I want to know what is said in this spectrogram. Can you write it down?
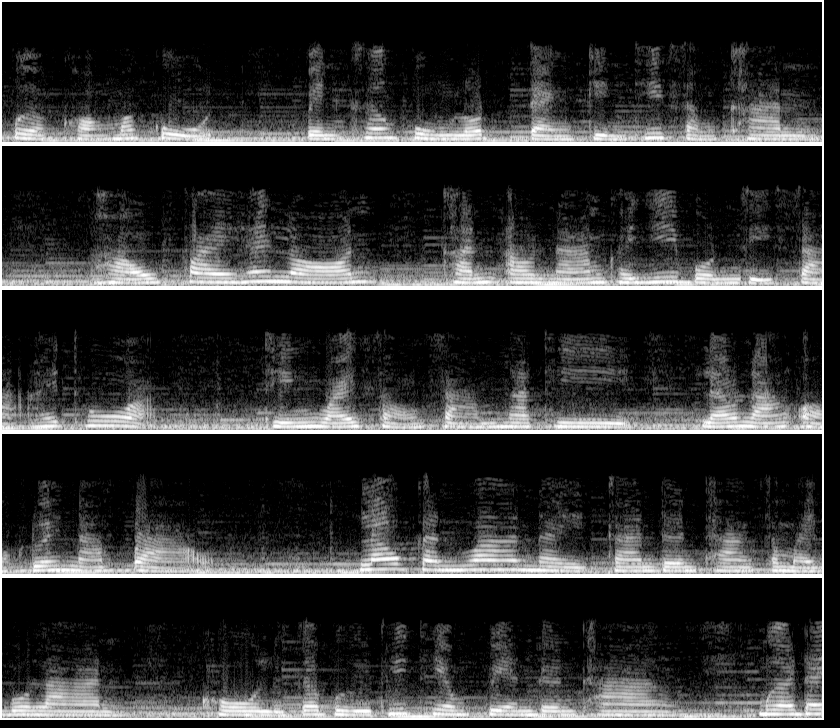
เปลือกของมะกรูด เป็นเครื่องปรุงรสแต่งกลิ่นที่สำคัญ เผาไฟให้ร้อน คั้นเอาน้ำขยี้บนศีรษะให้ทั่ว ทิ้งไว้สองสามนาที แล้วล้างออกด้วยน้ำเปล่า เล่ากันว่าในการเดินทางสมัยโบราณ โคหรือกระบือที่เทียมเกวียนเดินทาง เมื่อได้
